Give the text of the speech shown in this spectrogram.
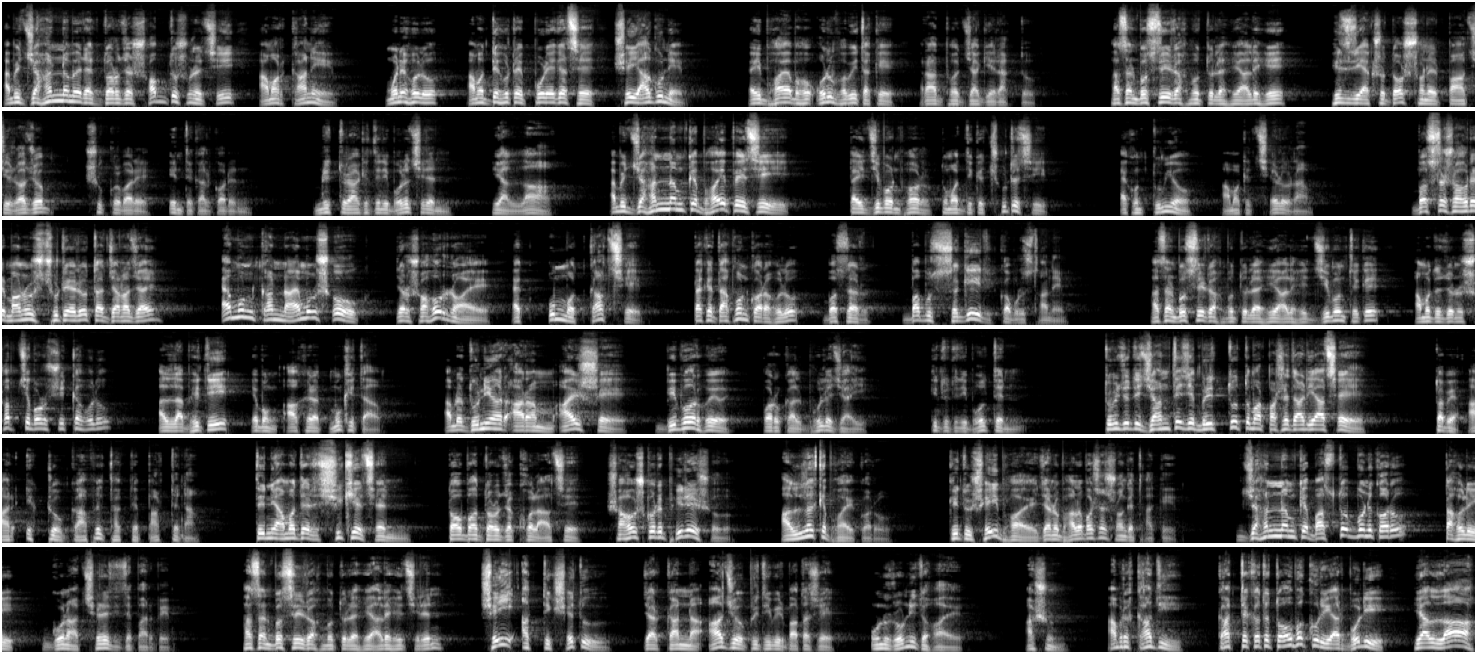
আমি জাহান্নামের এক দরজার শব্দ শুনেছি আমার কানে। মনে হলো আমার দেহটায় পড়ে গেছে সেই আগুনে। এই ভয়াবহ অনুভবই তাকে রাতভর জাগিয়ে রাখত। হাসান বসরি রহমতুল্লাহ আলেহে হিজরি একশো দশ সনের পাঁচই রজব শুক্রবারে ইন্তেকাল করেন। মৃত্যুর আগে তিনি বলেছিলেন, হি আল্লাহ, আমি জাহান্নামকে ভয় পেয়েছি, তাই জীবনভর তোমার দিকে ছুটেছি, এখন তুমিও আমাকে ছেড়ো না। বস্ত্র শহরের মানুষ ছুটে এলো তা জানা যায়, এমন কান্না, এমন শোক যেন শহর নয়, এক উম্মত কাঁদছে। তাকে দাফন করা হলো বসরার বাবু সগির কবরস্থানে। হাসান বসরি রহমতুল্লাহি আলহের জীবন থেকে আমাদের জন্য সবচেয়ে বড় শিক্ষা হলো আল্লাহ ভীতি এবং আখেরাত মুখিতা। আমরা দুনিয়ার আরাম আয়েসে বিভোর হয়ে পরকাল ভুলে যাই। কিন্তু তিনি বলতেন, তুমি যদি জানতে যে মৃত্যু তোমার পাশে দাঁড়িয়ে আছে, তবে আর একটু গাফেল থাকতে পারতে না। তিনি আমাদের শিখিয়েছেন তবার দরজা খোলা আছে, সাহস করে ফিরে এসো। আল্লাহকে ভয় করো। কিন্তু সেই ভয় যেন ভালোবাসার সঙ্গে থাকে। জাহান্নামকে বাস্তব মনে করো তাহলেই গোনা ছেড়ে দিতে পারবে। হাসান বসরি রহমতুল্লাহ আলহে ছিলেন সেই আত্মিক সেতু যার কান্না আজও পৃথিবীর বাতাসে অনুরণিত হয়। আসুন, আমরা কাঁদি, কাঁদতে কাঁদতে তওবা করি আর বলি, হে আল্লাহ,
